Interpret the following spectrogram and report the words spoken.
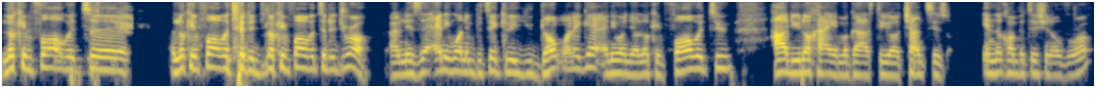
Looking forward to looking forward to the looking forward to the draw. And is there anyone in particular you don't want to get? Anyone you're looking forward to? How do you look at it in regards to your chances in the competition overall?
